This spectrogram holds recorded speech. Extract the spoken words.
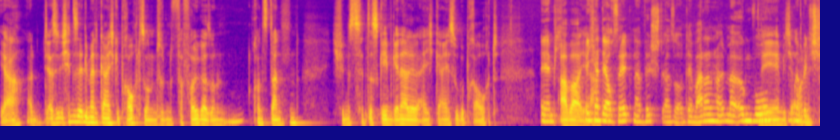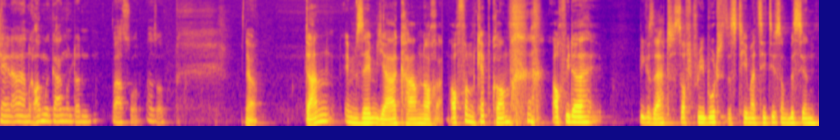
ja, also ich hätte das Element gar nicht gebraucht, so einen, so einen Verfolger, so einen konstanten. Ich finde, es hätte das Game generell eigentlich gar nicht so gebraucht. Äh, mich, aber, mich ja. hat der auch selten erwischt. Also der war dann halt mal irgendwo. Nee, mich und dann bin ich schnell in einen anderen Raum gegangen und dann war es so. Also. Ja, dann im selben Jahr kam noch, auch von Capcom, auch wieder, wie gesagt, Soft Reboot. Das Thema zieht sich so ein bisschen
